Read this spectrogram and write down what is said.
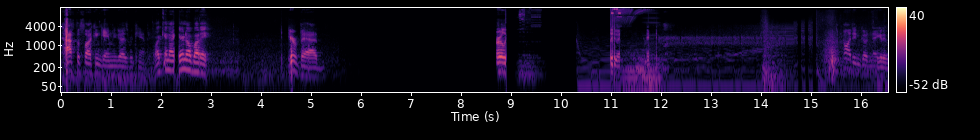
Half the fucking game you guys were camping. Why can't I hear nobody? You're bad. I didn't go negative.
